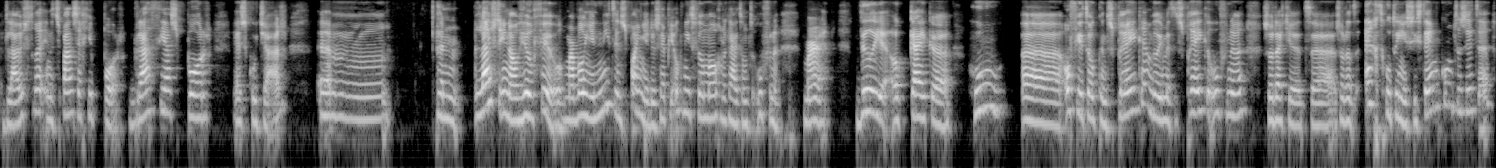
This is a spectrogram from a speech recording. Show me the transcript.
het luisteren. In het Spaans zeg je por. Gracias por escuchar. Ehm, en luister je nou heel veel, maar woon je niet in Spanje, dus heb je ook niet veel mogelijkheid om te oefenen. Maar wil je ook kijken hoe uh, of je het ook kunt spreken. Wil je met het spreken oefenen, zodat, je het, uh, zodat het echt goed in je systeem komt te zitten.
